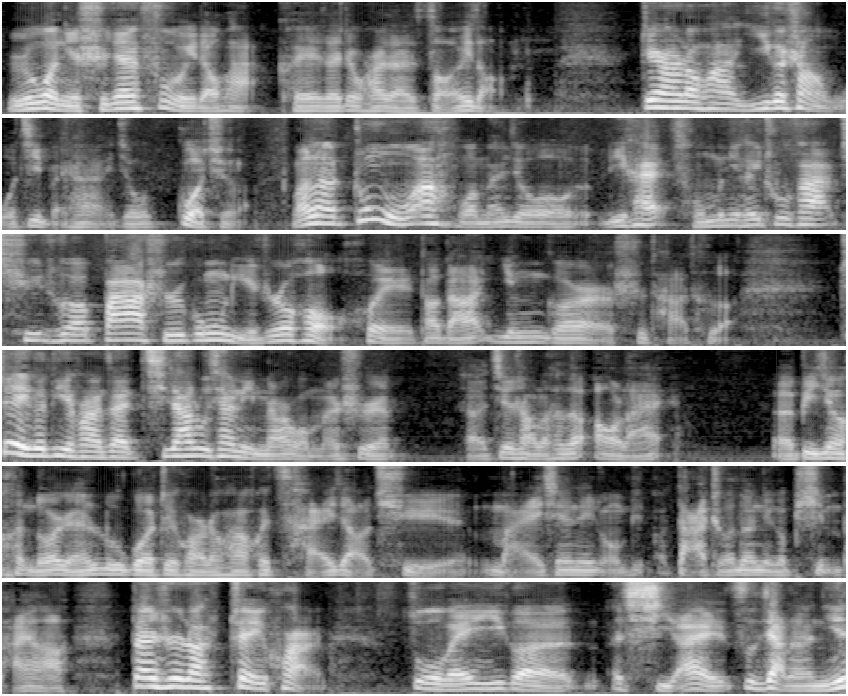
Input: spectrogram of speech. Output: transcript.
如果你时间富裕的话，可以在这块再走一走。这样的话，一个上午基本上也就过去了。完了，中午啊，我们就离开，从慕尼黑出发，驱车八十公里之后会到达英格尔施塔特。这个地方在其他路线里面，我们是呃介绍了它的奥莱。呃，毕竟很多人路过这块的话，会踩一脚去买一些那种打折的那个品牌啊。但是呢，这一块作为一个喜爱自驾的您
